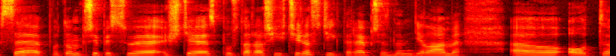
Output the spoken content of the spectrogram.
se potom připisuje ještě spousta dalších činností, které přes den děláme. Uh, od uh,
